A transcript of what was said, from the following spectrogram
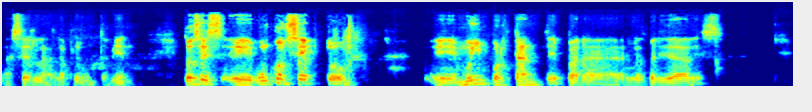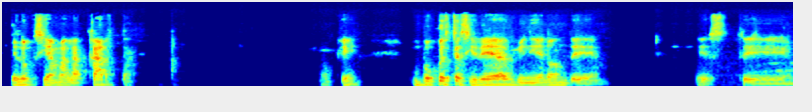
hacer la, la pregunta. Bien. Entonces, eh, un concepto eh, muy importante para las variedades es lo que se llama la carta. ¿Ok? Un poco estas ideas vinieron de, este,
